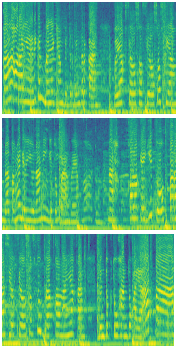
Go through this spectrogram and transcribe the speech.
Karena orang Yunani kan banyak yang pinter-pinter kan, banyak filsuf-filsuf yang datangnya dari Yunani gitu Iya, kan. banyak banget tuh. Nah, kalau kayak gitu, para filsuf tuh bakal nanya kan bentuk Tuhan tuh kayak apa.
